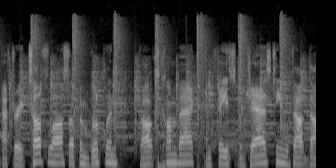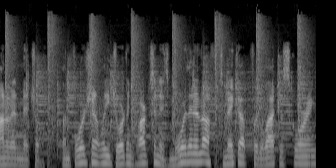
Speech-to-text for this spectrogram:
After a tough loss up in Brooklyn, the Hawks come back and face a Jazz team without Donovan Mitchell. Unfortunately, Jordan Clarkson is more than enough to make up for the lack of scoring,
